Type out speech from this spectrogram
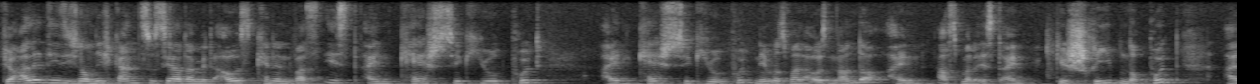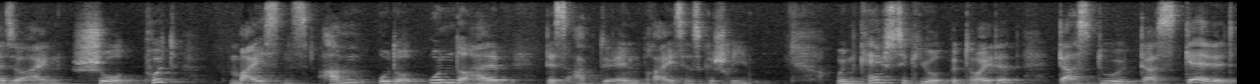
Für alle, die sich noch nicht ganz so sehr damit auskennen, was ist ein Cash-Secured Put? Ein Cash-Secured Put, nehmen wir es mal auseinander. Ein, erstmal ist ein geschriebener Put, also ein Short Put, meistens am oder unterhalb des aktuellen Preises geschrieben. Und Cash Secured bedeutet, dass du das Geld,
